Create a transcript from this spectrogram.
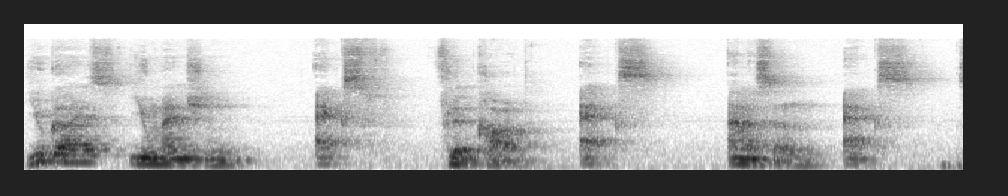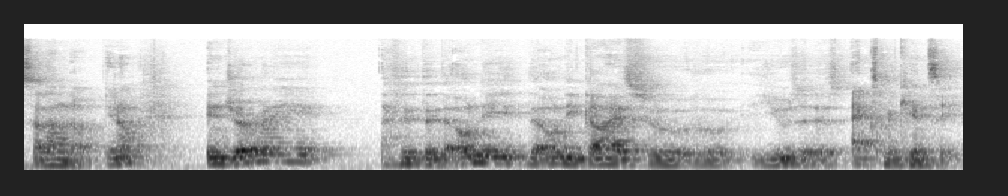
You guys, you mention X Flipkart, X Amazon, X Zalando. You know, in Germany, the, the only the only guys who, who use it is X McKinsey.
